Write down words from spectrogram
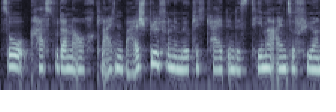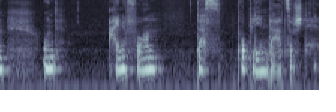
So hast du dann auch gleich ein Beispiel für eine Möglichkeit, in das Thema einzuführen und eine Form, das Problem darzustellen.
